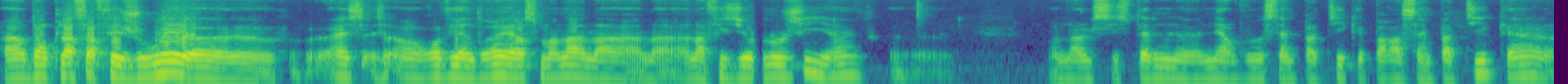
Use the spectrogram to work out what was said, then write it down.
Alors donc là, ça fait jouer, euh, on reviendrait à ce moment-là à la, physiologie. Hein. On a le système nerveux sympathique et parasympathique, hein,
